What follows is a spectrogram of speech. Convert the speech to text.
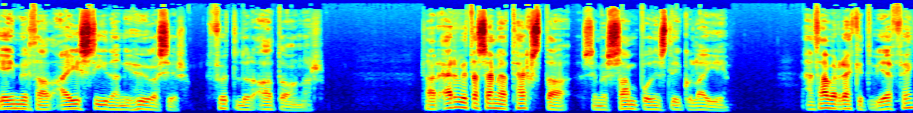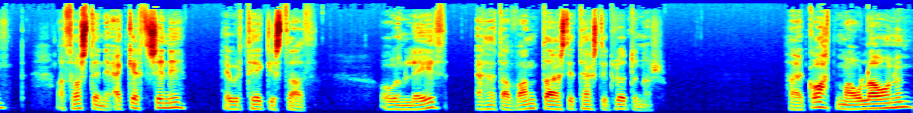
geymir það æsíðan í huga sér, fullur aðdáðanar. Það er erfitt að semja texta sem er sambúðin slíku lægi, en það verður ekkit viðfengt að þóstenni ekkert sinni hefur tekist það og um leið er þetta vandaðast í texti plötunar. Það er gott mála á honum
